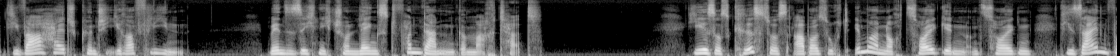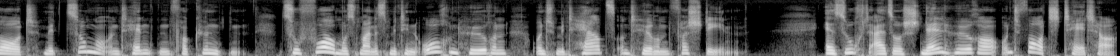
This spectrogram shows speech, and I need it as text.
die Wahrheit könnte ihrer fliehen, wenn sie sich nicht schon längst von dannen gemacht hat. Jesus Christus aber sucht immer noch Zeuginnen und Zeugen, die sein Wort mit Zunge und Händen verkünden. Zuvor muss man es mit den Ohren hören und mit Herz und Hirn verstehen. Er sucht also Schnellhörer und Worttäter.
